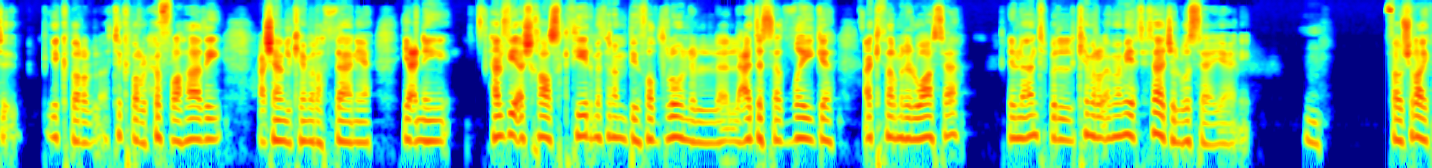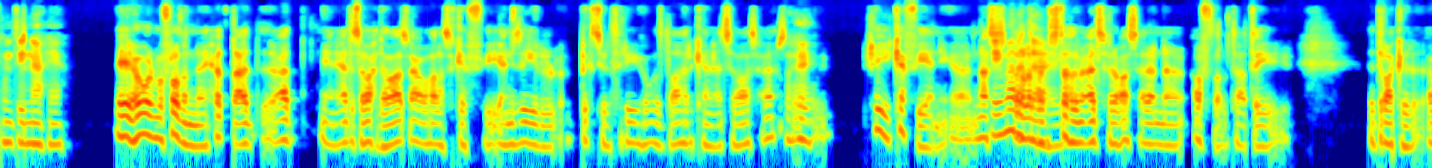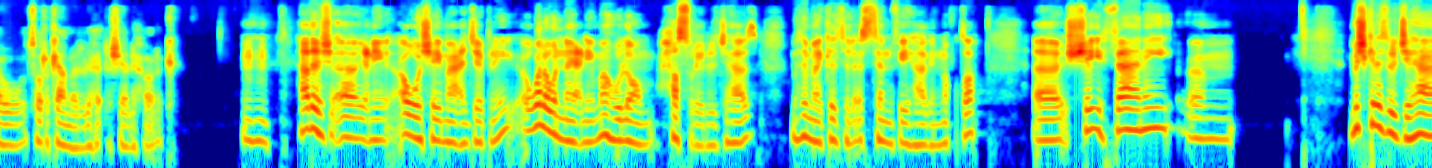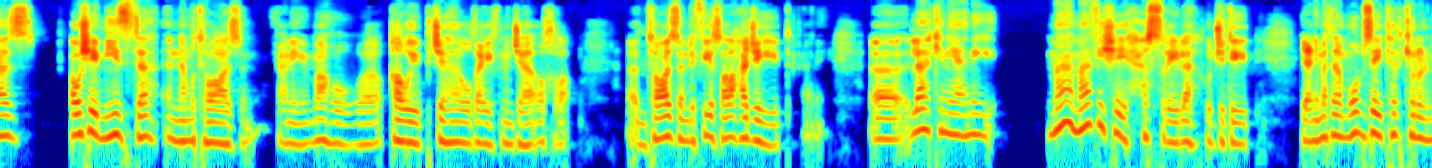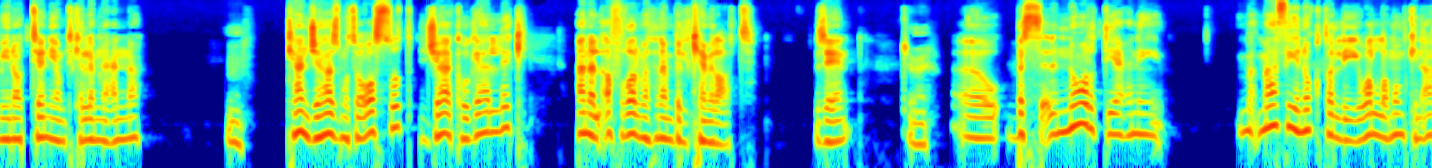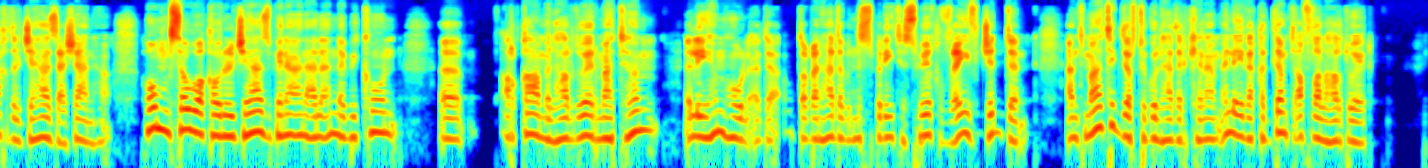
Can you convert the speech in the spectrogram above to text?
يكبر تكبر الحفرة هذه عشان الكاميرا الثانية؟ يعني هل في أشخاص كثير مثلا بيفضلون العدسة الضيقة أكثر من الواسعه لأن أنت بالكاميرا الأمامية تحتاج الوسع يعني. فوش رأيك من ذي الناحية؟ إيه هو المفروض إنه يحط عد, عد يعني عدسة واحدة واسعة وخلاص يكفي. يعني زي البكسل 3 هو الظاهر كان عدسة واسعة. صحيح. شيء يكفي يعني. الناس إيه أغلبها تستخدم العدسه الواسعه لانها أفضل تعطي إدراك أو صورة كاملة للأشياء اللي حولك. أها هذا آه، يعني أول شيء ما عجبني. ولو إنه يعني ما هو لوم حصري للجهاز مثل ما قلت الاستن في هذه النقطة. آه، الشيء الثاني مشكلة الجهاز أول شيء ميزته إنه متوازن. يعني ما هو قوي بجهة وضعيف من جهة أخرى. التوازن اللي فيه صراحة جيد. يعني آه، لكن يعني ما ما في شيء حصري له وجديد. يعني مثلا مو بزي تذكر ال Mi Note 10 يوم تكلمنا عنه. كان جهاز متوسط جاك وقال لك أنا الأفضل مثلا بالكاميرات. زين؟ جميل. أه بس ال Nord يعني ما في نقطة اللي والله ممكن آخذ الجهاز عشانها، هم سوقوا للجهاز بناء على أنه بيكون أه أرقام ال hardware ما تهم اللي يهم هو الأداء، طبعا هذا بالنسبة لي تسويق ضعيف جدا، أنت ما تقدر تقول هذا الكلام إلا إذا قدمت أفضل hardware،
